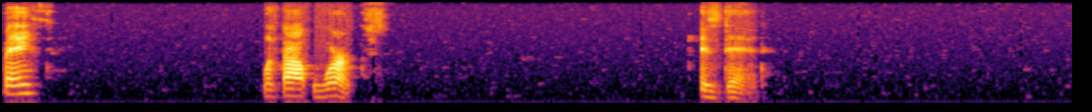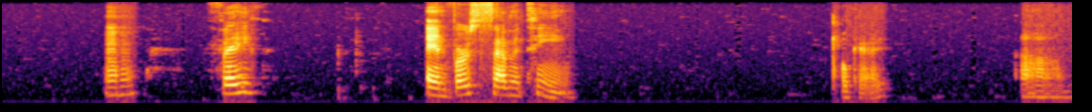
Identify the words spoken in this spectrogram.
faith without works is dead. hmm Faith in verse 17. Okay. Um,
